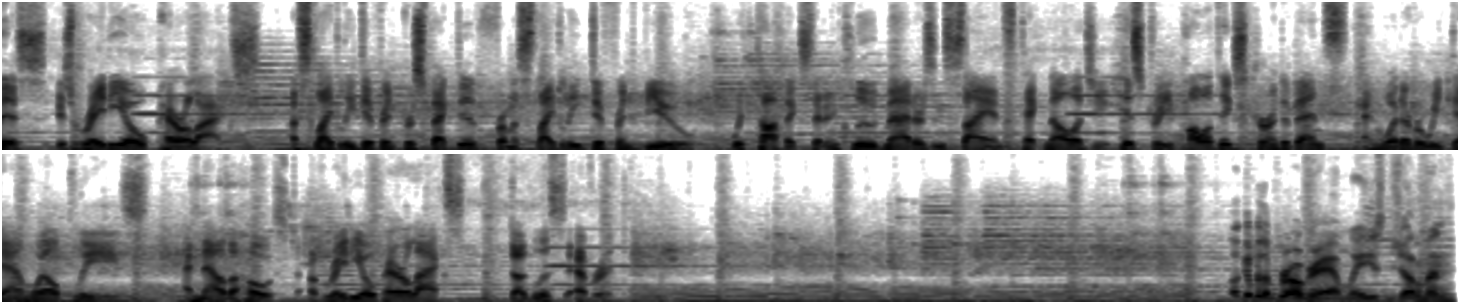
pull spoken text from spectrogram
This is Radio Parallax, a slightly different perspective from a slightly different view, with topics that include matters in science, technology, history, politics, current events, and whatever we damn well please. And now the host of Radio Parallax, Douglas Everett. Welcome to the program, ladies and gentlemen.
